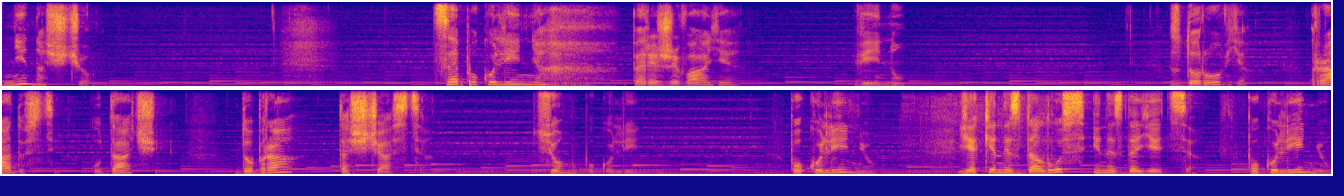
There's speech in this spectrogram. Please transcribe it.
ні на що. Це покоління переживає війну, здоров'я, радості, удачі, добра та щастя цьому поколінню, поколінню, яке не здалось і не здається, поколінню,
